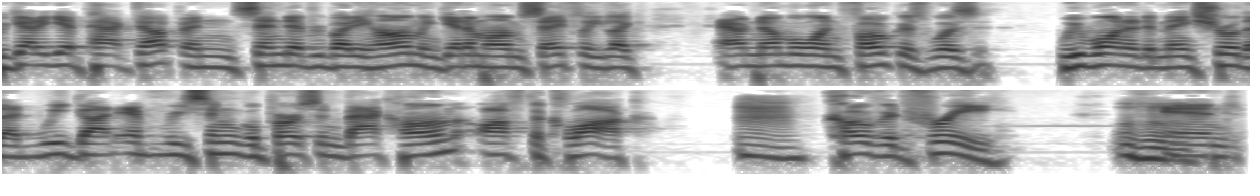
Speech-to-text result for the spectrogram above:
we got to get packed up and send everybody home and get them home safely. Like, our number one focus was we wanted to make sure that we got every single person back home off the clock, COVID free. And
